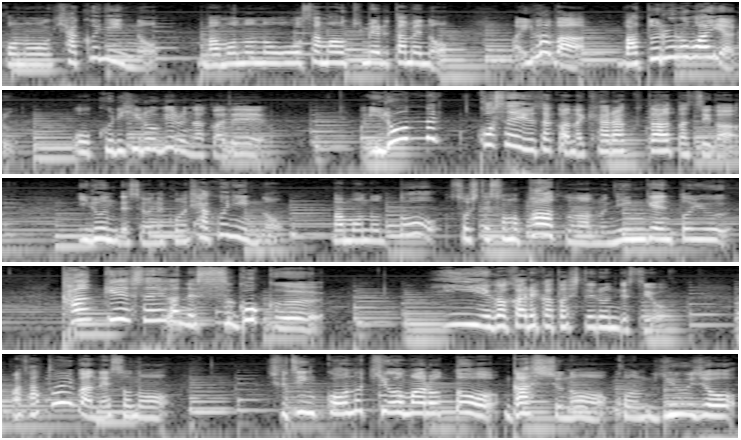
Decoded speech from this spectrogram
この100人の魔物の王様を決めるための、まあ、いわばバトルロワイヤルを繰り広げる中でいろんな個性豊かなキャラクターたちがいるんですよね。この100人の魔物とそしてそのパートナーの人間という関係性がねすごくいい描かれ方してるんですよ、まあ、例えばねその主人公の清丸とガッシュのこの友情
